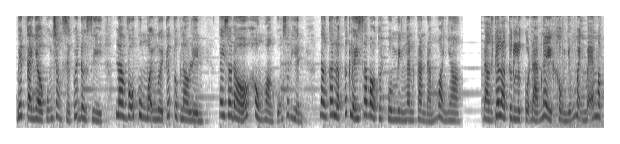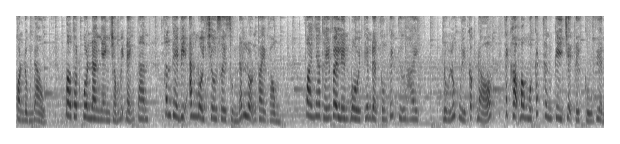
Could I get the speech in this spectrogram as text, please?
Biết cãi nhau cũng chẳng giải quyết được gì, làm vũ cùng mọi người tiếp tục lao lên. Ngay sau đó, Hồng Hoàng cũng xuất hiện, nàng ta lập tức lấy ra bảo thuật của mình ngăn cản đám hòa nhà. Đáng tiếc là thực lực của đám này không những mạnh mẽ mà còn đồng đảo. Bảo thuật của nàng nhanh chóng bị đánh tan, thân thể bị ăn một chiều rơi xuống đất lộn vài vòng. Hòa nhà thấy vậy liền bồi thêm đợt công kích thứ hai. Đúng lúc nguy cấp đó, Thạch Hạo bằng một cách thần kỳ chạy tới cứu viện,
